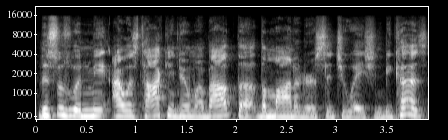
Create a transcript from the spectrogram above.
this was when me I was talking to him about the the monitor situation because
